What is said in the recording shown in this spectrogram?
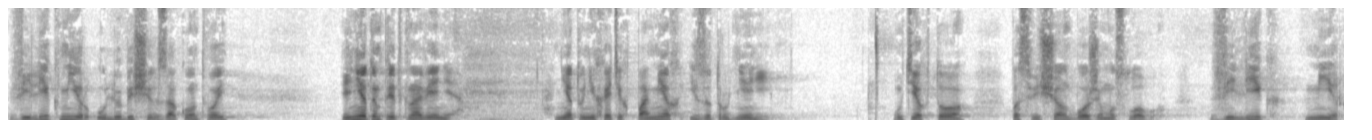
Велик мир у любящих закон Твой, и нет им преткновения – нет у них этих помех и затруднений. У тех, кто посвящен Божьему Слову. Велик мир.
